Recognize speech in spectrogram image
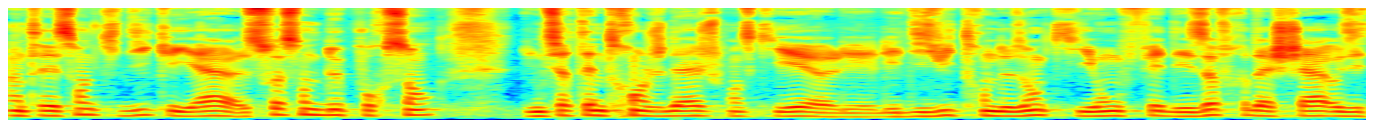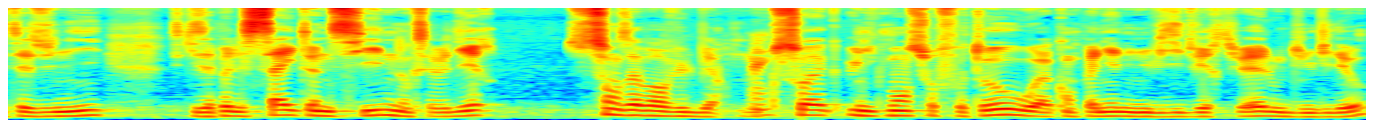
intéressante qui dit qu'il y a 62% d'une certaine tranche d'âge, je pense qui est les, les 18-32 ans, qui ont fait des offres d'achat aux États-Unis, ce qu'ils appellent sight unseen. Donc ça veut dire sans avoir vu le bien. Donc, soit uniquement sur photo ou accompagné d'une visite virtuelle ou d'une vidéo.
